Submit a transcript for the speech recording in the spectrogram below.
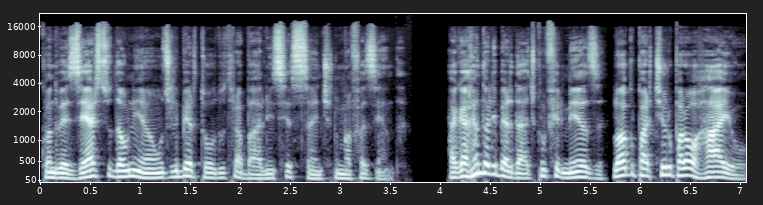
quando o exército da União os libertou do trabalho incessante numa fazenda. Agarrando a liberdade com firmeza, logo partiram para Ohio,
